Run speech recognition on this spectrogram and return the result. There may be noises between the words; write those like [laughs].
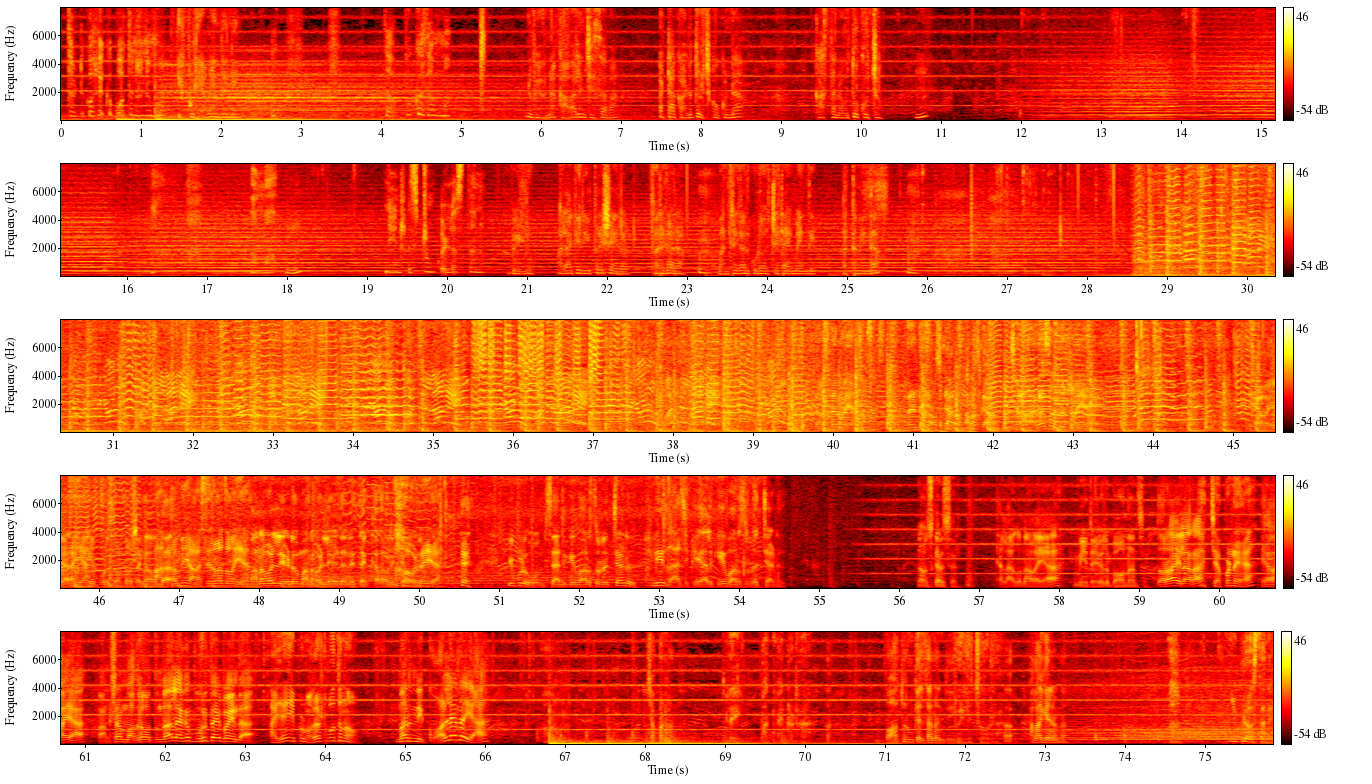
తట్టుకోలేకపోతున్నానమ్మా ఇప్పుడు ఏమైందని తప్పు కదమ్మా. నువ్వేమన్నా కావాలని చేసావా అట్టా కళ్ళు తుడుచుకోకుండా? కాస్త నవ్వుతూ కూర్చో. ఉం? నేను రెస్ట్ రూమ్కి వెళ్ళొస్తాను. వెళ్ళు. అలాగే రీఫ్రెష్ అయ్యరా త్వరగా రా. మంత్రి గారు కూడా వచ్చే టైం అయింది. అర్థమైందా? సంతోషంగా ఉందా? మీ ఆశీర్వాదం అయ్యా. మనవాళ్ళు లేడు మనవాళ్ళు లేడని తెక్కలవరికి అవునయ్యా. ఇప్పుడు వంశానికి వారసుడు వచ్చాడు నీ రాజకీయాలకి వారసుడు వచ్చాడు. నమస్కారం సార్. ఎలాగున్నావయ్యా? మీ దయలో బాగున్నాను సార్. దొరా ఇలా రా. చెప్పండి అయ్యా. ఏమయ్యా ఫంక్షన్ మొదలవుతుందా లేక పూర్తయిపోయిందా? అయ్యా ఇప్పుడు మొదలెట్టబోతున్నాం. మరి నీ కోళ్ళేదయ్యా చెప్పండి నాన్న. రే బాత్రూమ్కి వెళ్తానంది. వెళ్ళి చూడరా. అలాగేనన్నా ఇప్పుడు వస్తానే.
